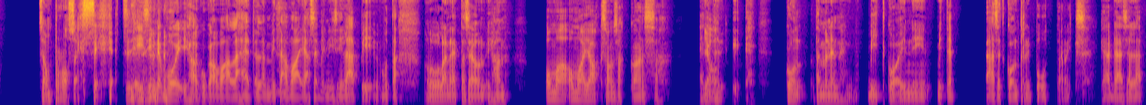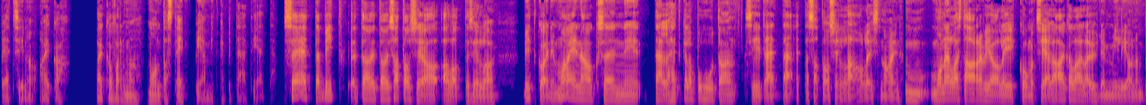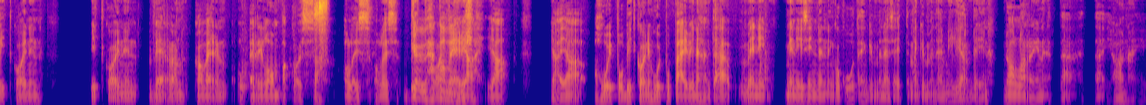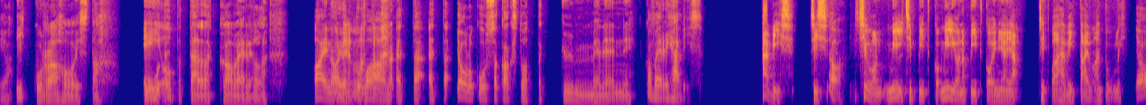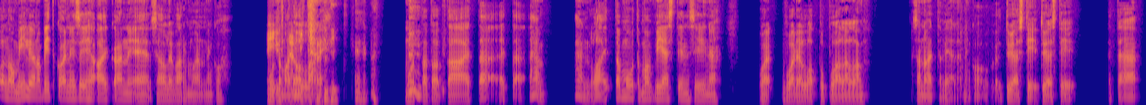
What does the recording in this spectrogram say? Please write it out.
se on prosessi. Et ei sinne voi ihan kukaan vaan lähetellä mitä vaan ja se menisi läpi, mutta mä luulen, että se on ihan oma, oma jaksonsa kanssa. Että Joo. Kon, tämmöinen bitcoin, niin miten pääset kontribuuttoriksi. Käydään sen läpi, että siinä on aika, aika varmaan monta steppiä, mitkä pitää tietää. Se, että bit, toi, toi Satoshi aloitti silloin bitcoinin mainauksen, niin Tällä hetkellä puhutaan siitä, että, että Satosilla olisi noin monenlaista arvioa liikkuu, mutta siellä aika lailla yhden miljoonan bitcoinin, bitcoinin verran kaverin eri lompakoissa olisi, olisi Köyhä kaveri. Ja, ja, ja, ja huippu, bitcoinin huippupäivinähän tämä meni, meni sinne niin 60-70 miljardiin dollariin, että, että ihan ei ole pikkurahoista – ei ole tällä kaverilla. Ainoa juttu vaan, että, että joulukuussa 2010 niin kaveri hävisi. Hävisi? Siis Joo. silloin miltsi bitco, miljoona bitcoinia ja sitten vaan hävii taivaan tuuli. Joo, no miljoona bitcoinia siihen aikaan, niin se oli varmaan niin kuin Ei muutama dollari. Mutta tota, että, että hän, hän laittoi muutaman viestin siinä – vuoden loppupuolella sanoi, että vielä niin kuin työsti, työsti tätä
